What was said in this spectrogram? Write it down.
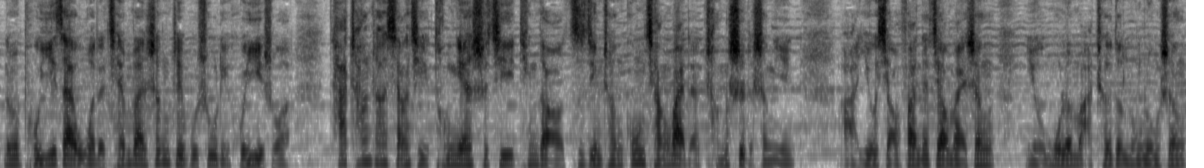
那么，溥仪在我的前半生这部书里回忆说，他常常想起童年时期听到紫禁城宫墙外的城市的声音，啊，有小贩的叫卖声，有木轮马车的隆隆声。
